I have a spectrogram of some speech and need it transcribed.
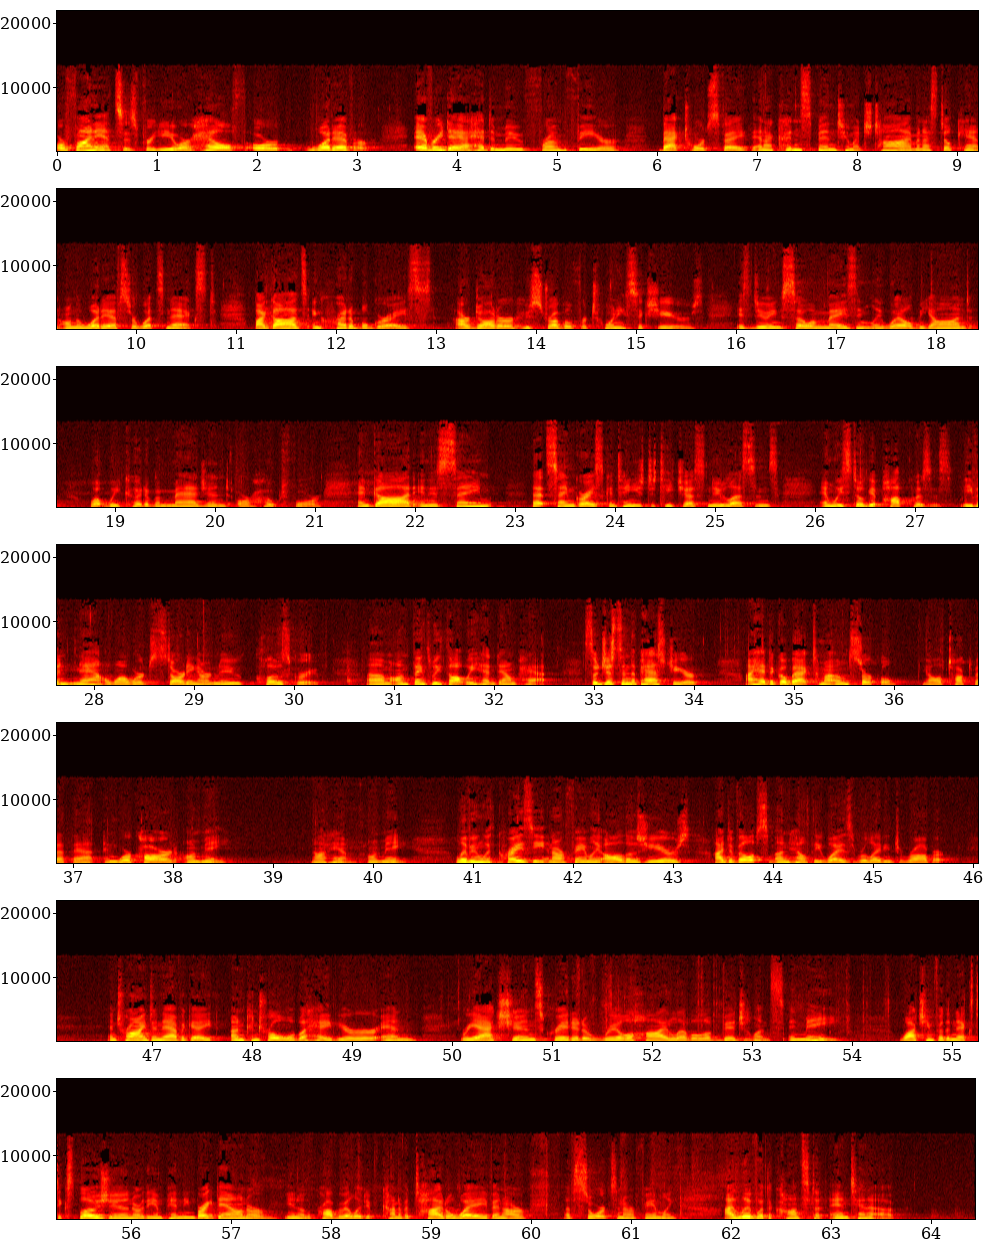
Or finances for you, or health, or whatever. Every day I had to move from fear back towards faith. And I couldn't spend too much time, and I still can't, on the what ifs or what's next. By God's incredible grace, our daughter, who struggled for 26 years, is doing so amazingly well beyond what we could have imagined or hoped for. And God, in His same that same grace, continues to teach us new lessons, and we still get pop quizzes, even now while we're starting our new close group um, on things we thought we had down pat. So, just in the past year, I had to go back to my own circle. Y'all have talked about that, and work hard on me. Not him, on me. Living with crazy in our family all those years, I developed some unhealthy ways of relating to Robert. And trying to navigate uncontrollable behavior and reactions created a real high level of vigilance in me, watching for the next explosion or the impending breakdown or, you know, the probability of kind of a tidal wave in our, of sorts in our family. I live with a constant antenna up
